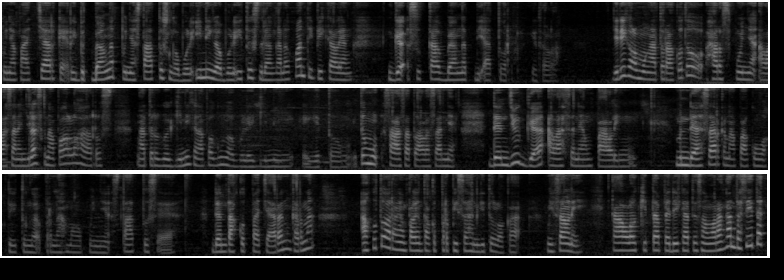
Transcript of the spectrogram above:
punya pacar kayak ribet banget punya status nggak boleh ini nggak boleh itu. Sedangkan aku kan tipikal yang nggak suka banget diatur gitu loh jadi kalau mau ngatur aku tuh harus punya alasan yang jelas kenapa lo harus ngatur gue gini kenapa gue nggak boleh gini kayak gitu. Itu salah satu alasannya. Dan juga alasan yang paling mendasar kenapa aku waktu itu nggak pernah mau punya status ya. Dan takut pacaran karena aku tuh orang yang paling takut perpisahan gitu loh kak. Misal nih kalau kita PDKT sama orang kan pasti kita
